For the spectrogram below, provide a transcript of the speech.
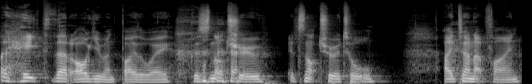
I hate that argument, by the way, because it's not true. It's not true at all. I turn up fine.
